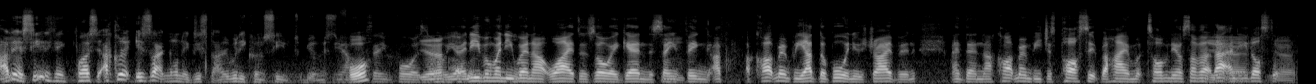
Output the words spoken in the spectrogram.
I didn't see anything personally. I couldn't. It's like non-existent. I really couldn't see him to be honest. Yeah, Four? Same four as Yeah. well. Yeah, and even when he went out wide as well, again the same thing. I, I can't remember he had the ball and he was driving, and then I can't remember he just passed it behind McTominay or something like that, and he lost yeah. it.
